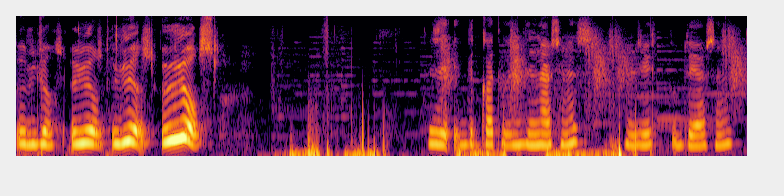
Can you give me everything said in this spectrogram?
Ölüyoruz, ölüyoruz, ölüyoruz, ölüyoruz. Sizi dikkatli dinlerseniz, müzik duyarsanız.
